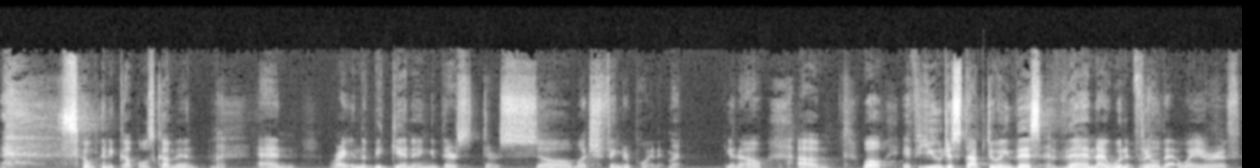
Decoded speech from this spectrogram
so many couples come in, Right. and right in the beginning, there's there's so much finger pointing, Right. You know, um, well, if you just stop doing this, then I wouldn't feel that way, or if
